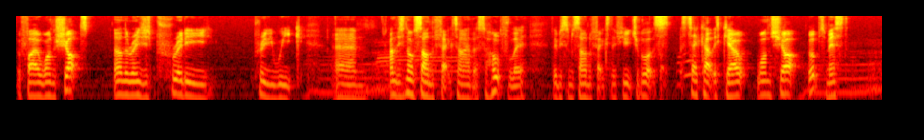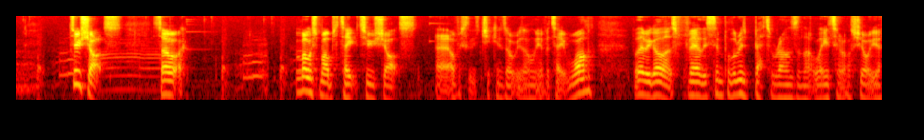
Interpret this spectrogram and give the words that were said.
We fire one shot, and the range is pretty, pretty weak. Um, and there's no sound effect either, so hopefully there'll be some sound effects in the future. But let's, let's take out this cow. One shot. Oops, missed. Two shots. So most mobs take two shots. Uh, obviously, the chickens always only ever take one. But there we go. That's fairly simple. There is better rounds than that later. I'll show you.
